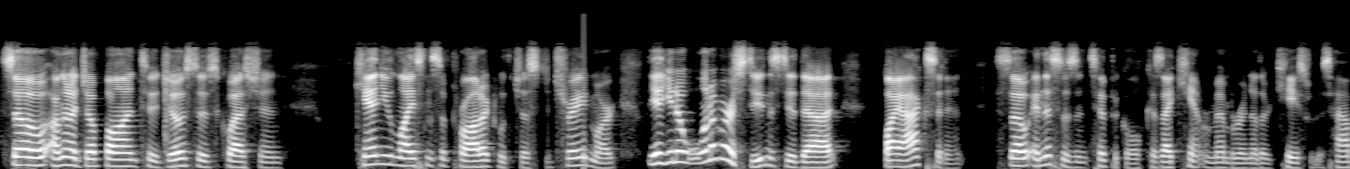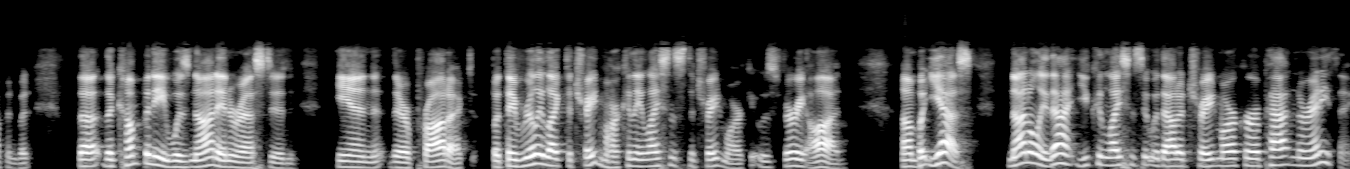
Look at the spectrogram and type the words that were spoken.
so I'm going to jump on to Joseph's question. Can you license a product with just a trademark? Yeah, you know, one of our students did that by accident. So, and this isn't typical because I can't remember another case where this happened, but the, the company was not interested in their product, but they really liked the trademark and they licensed the trademark. It was very odd. Um, but yes, not only that, you can license it without a trademark or a patent or anything.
